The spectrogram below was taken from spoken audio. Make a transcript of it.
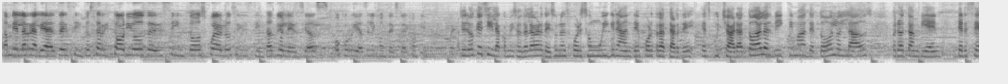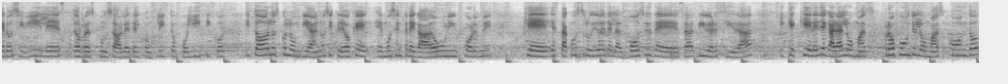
también las realidades de distintos territorios, de distintos pueblos y distintas violencias ocurridas en el contexto del conflicto. Yo creo que sí, la Comisión de la Verdad hizo un esfuerzo muy grande por tratar de escuchar a todas las víctimas de todos los lados, pero también terceros civiles, los responsables del conflicto, políticos y todos los colombianos y creo que hemos entregado un informe que está construido desde las voces de esa diversidad y que quiere llegar a lo más profundo y lo más hondo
